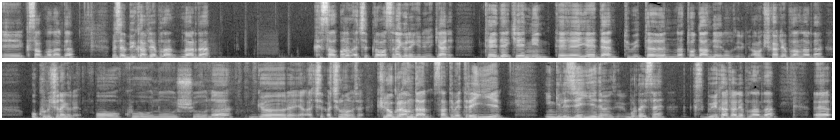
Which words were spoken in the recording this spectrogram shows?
e, kısaltmalarda. Mesela büyük harfle yapılanlarda kısaltmanın açıklamasına göre geliyor. Yani TDK'nin, THY'den, TÜBİTAK'ın, NATO'dan diye ayırmamız gerekiyor. Ama küçük harfle yapılanlarda okunuşuna göre. Okunuşuna göre. Yani açık açılımı mesela. Kilogramdan santimetre yi. İngilizce yi dememiz gerekiyor. Burada ise büyük harflerle yapılanlarda e,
